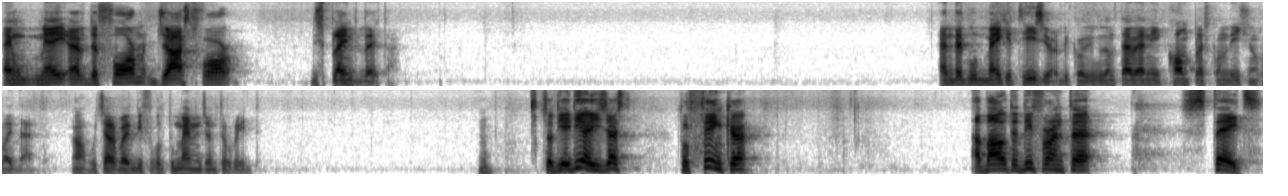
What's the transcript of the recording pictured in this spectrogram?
and may have the form just for displaying the data. And that would make it easier because you wouldn't have any complex conditions like that, no, which are very difficult to manage and to read. So the idea is just to think uh, about the different uh, states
